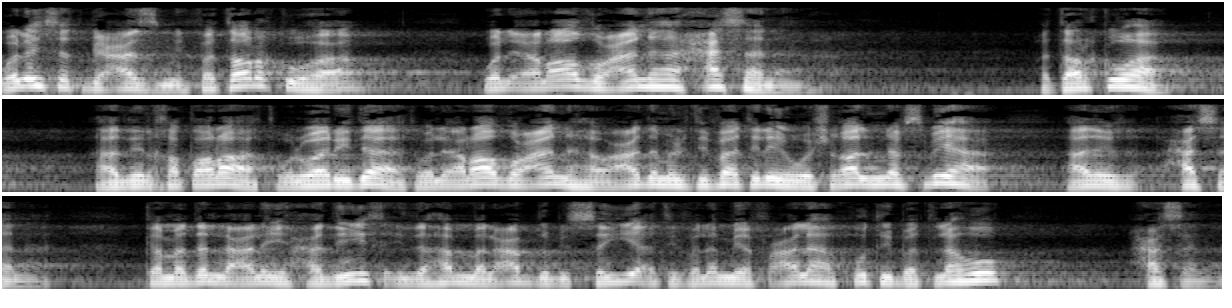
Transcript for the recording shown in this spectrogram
وليست بعزم. فتركها والإعراض عنها حسنة. فتركها. هذه الخطرات والواردات والإعراض عنها وعدم الالتفات إليه وإشغال النفس بها هذه حسنة. كما دل عليه حديث إذا هم العبد بالسيئة فلم يفعلها كتبت له حسنة.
